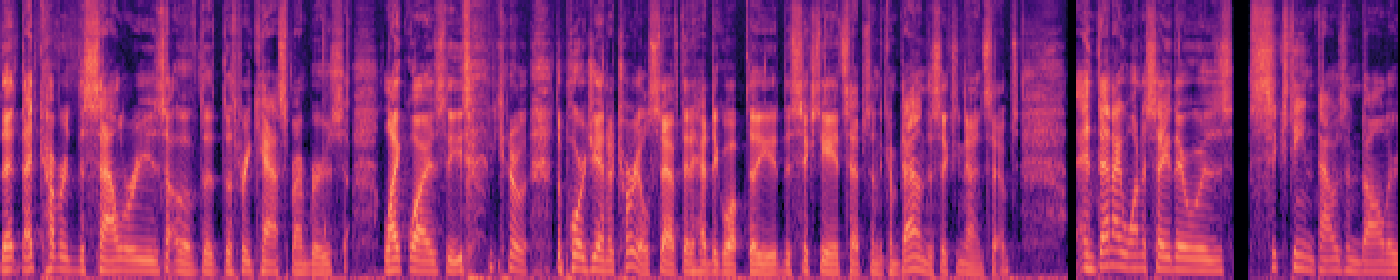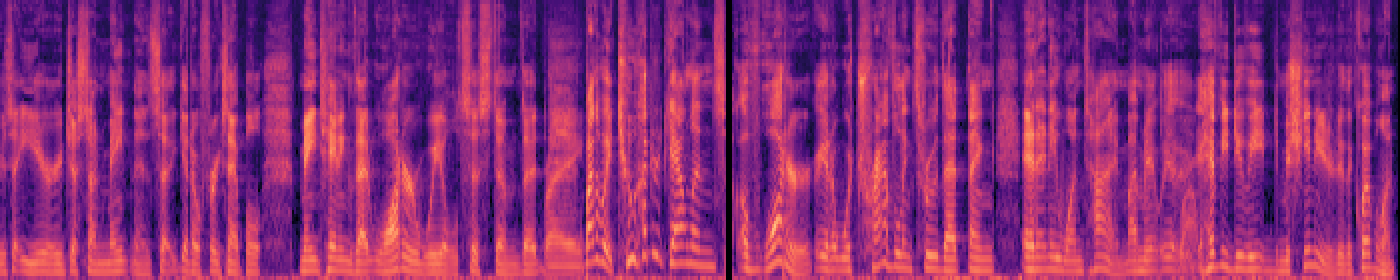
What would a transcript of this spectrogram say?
That that covered the salaries of the, the three cast members. Likewise, the you know the poor janitorial staff that had to go up the the sixty eight steps and come down the sixty nine steps. And then I want to say there was $16,000 a year just on maintenance. Uh, you know, for example, maintaining that water wheel system that, right. by the way, 200 gallons of water, you know, were traveling through that thing at any one time. I mean, wow. heavy duty machinery to do the equivalent.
